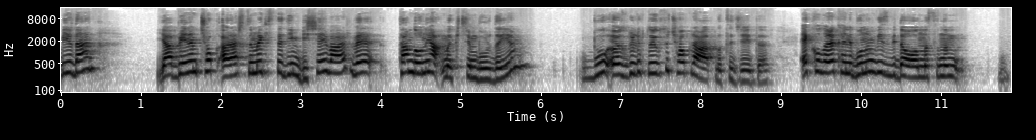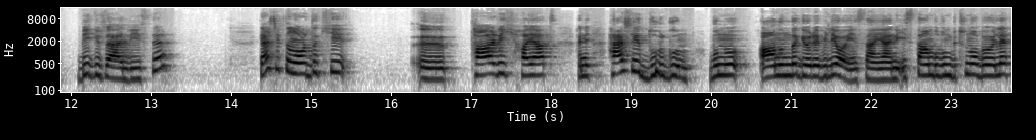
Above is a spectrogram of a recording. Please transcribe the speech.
birden ya benim çok araştırmak istediğim bir şey var ve tam da onu yapmak için buradayım. Bu özgürlük duygusu çok rahatlatıcıydı. Ek olarak hani bunun Vizbi'de olmasının bir güzelliği ise gerçekten oradaki e, tarih, hayat hani her şey durgun. Bunu anında görebiliyor insan. Yani İstanbul'un bütün o böyle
